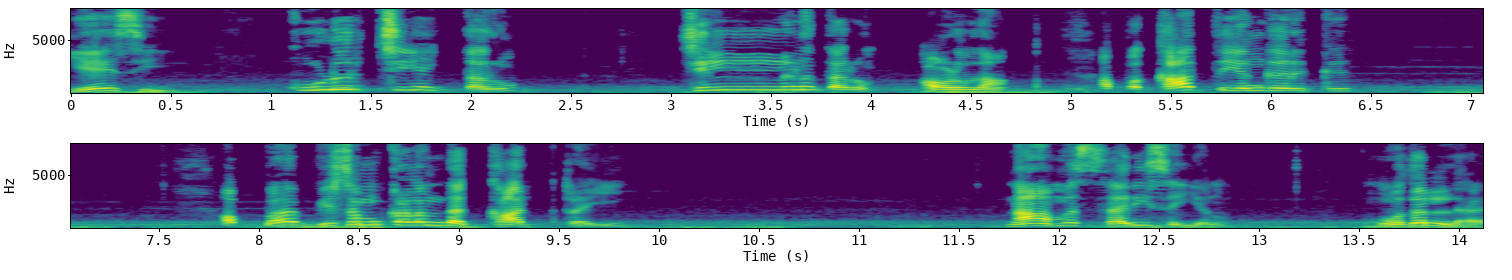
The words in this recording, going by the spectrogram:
ஏசி குளிர்ச்சியை தரும் ஜில்லுன்னு தரும். அவ்வளவுதான். அப்ப காத்து எங்க இருக்கு? அப்ப விஷம் கலந்த காற்றை நாம சரி செய்யணும். முதல்ல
